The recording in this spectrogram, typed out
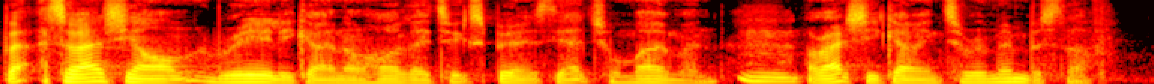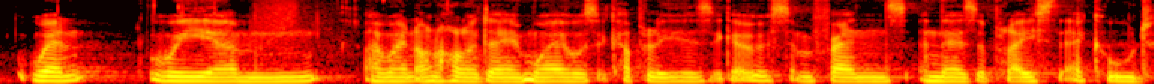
But so actually aren't really going on holiday to experience the actual moment, Mm. are actually going to remember stuff. when we um I went on holiday in Wales a couple of years ago with some friends and there's a place there called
